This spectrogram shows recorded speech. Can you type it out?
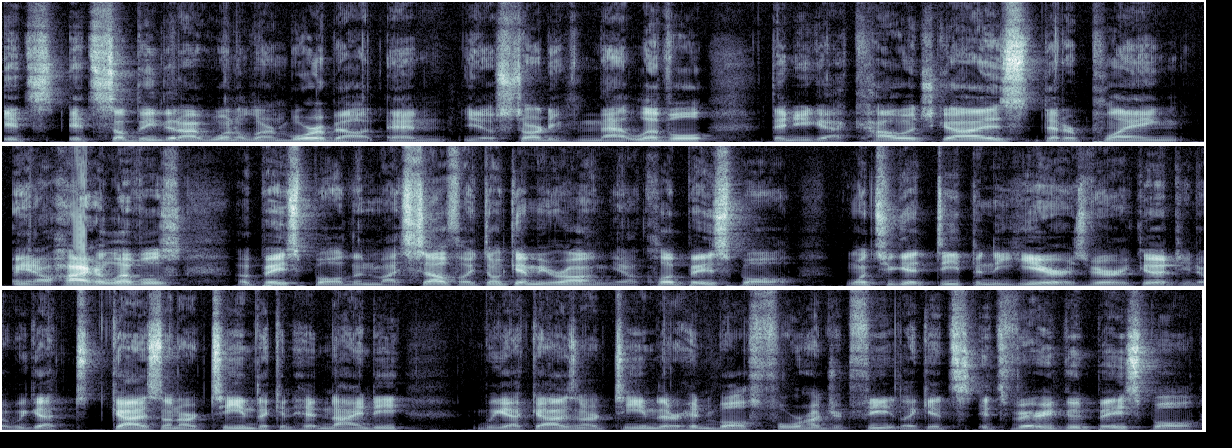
it's it's something that I want to learn more about. And you know, starting from that level, then you got college guys that are playing, you know, higher levels of baseball than myself. Like, don't get me wrong, you know, club baseball once you get deep in the year is very good. You know, we got guys on our team that can hit 90. We got guys on our team that are hitting balls 400 feet. Like it's it's very good baseball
